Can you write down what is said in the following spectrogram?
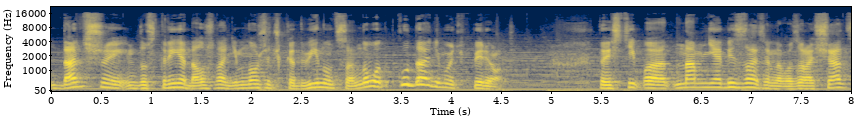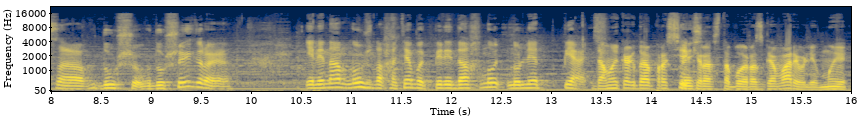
дальше индустрия должна немножечко двинуться, ну вот куда-нибудь вперед. То есть, типа, нам не обязательно возвращаться в душу, в душ игры, или нам нужно хотя бы передохнуть, ну, лет пять. Да мы когда про Секера есть... с тобой разговаривали, мы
